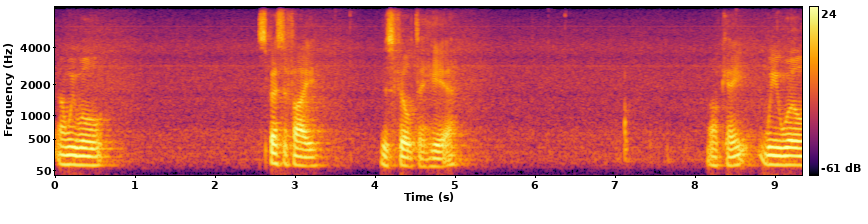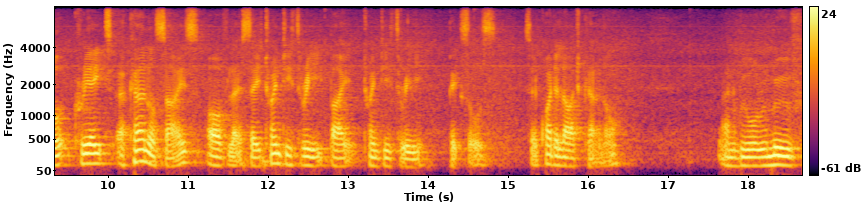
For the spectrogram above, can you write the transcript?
and we will specify this filter here. Okay, we will create a kernel size of let's say 23 by 23 pixels, so quite a large kernel. And we will remove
